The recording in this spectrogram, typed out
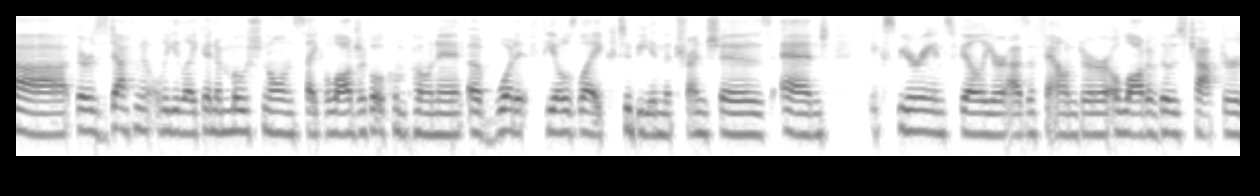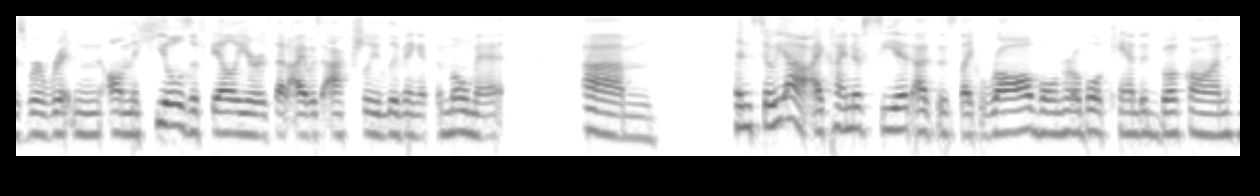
Uh, there's definitely like an emotional and psychological component of what it feels like to be in the trenches and experience failure as a founder. A lot of those chapters were written on the heels of failures that I was actually living at the moment. Um, and so yeah i kind of see it as this like raw vulnerable candid book on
